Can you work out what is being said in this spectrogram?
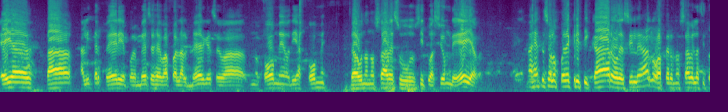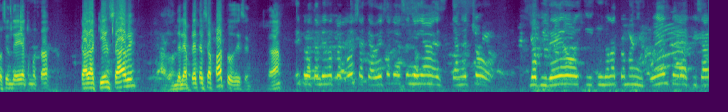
ella está a la intemperie, por en veces se va para el albergue, se va, uno come o días come, ¿verdad? uno no sabe su situación de ella. La gente solo puede criticar o decirle algo, pero no sabe la situación de ella, cómo está. Cada quien sabe a dónde le aprieta el zapato, dicen. Sí, pero también otra cosa, que a veces le hacen ella, le han hecho los videos y, no la toman en cuenta, quizás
